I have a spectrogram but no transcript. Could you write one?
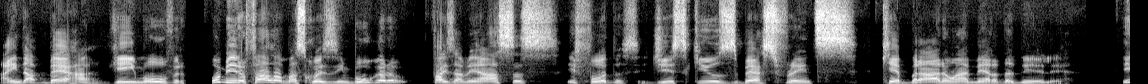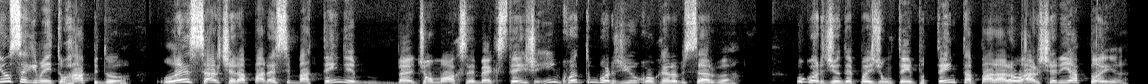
ainda berra game over. O Miro fala umas coisas em búlgaro faz ameaças e foda-se. Diz que os best friends quebraram a merda dele. Em um segmento rápido, Lance Archer aparece batendo em John Moxley backstage enquanto um gordinho qualquer observa. O gordinho, depois de um tempo, tenta parar o Archer e apanha.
